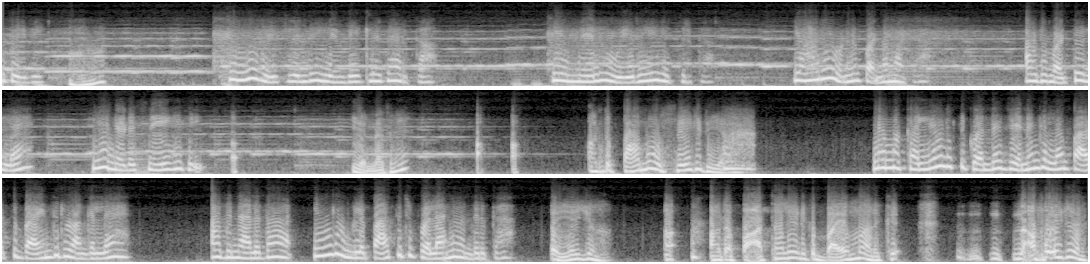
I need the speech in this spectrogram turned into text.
அது நாகதேவி சின்ன வயசுல இருந்து என் வீட்டுல தான் இருக்கா? என் மேல உயிரையே வச்சிருக்கா. யாரும் ஒண்ணும் பண்ண மாட்டா. அது மட்டும் இல்ல என்னோட சிநேகிதி. என்னது? அந்த பாம்பு சேகுதியா நம்ம கல்யாணத்துக்கு வந்த ஜனங்க எல்லாம் பார்த்து பயந்துடுவாங்கல்ல அதனாலதான் இங்க உங்களை பார்த்துட்டு போலான்னு வந்திருக்கா. ஐயோ அத பார்த்தாலே எனக்கு பயமா இருக்கு. நான் போயிடுறேன்.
